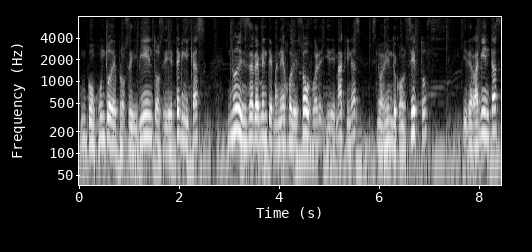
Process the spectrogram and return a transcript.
un conjunto de procedimientos y de técnicas, no necesariamente manejo de software y de máquinas, sino bien de conceptos y de herramientas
